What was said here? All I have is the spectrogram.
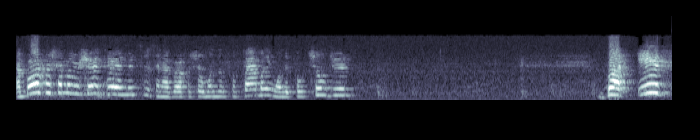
And Baruch Hashem, I'm a Shem Torah mitzvahs. And I Baruch Hashem, wonderful family, wonderful children. But if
